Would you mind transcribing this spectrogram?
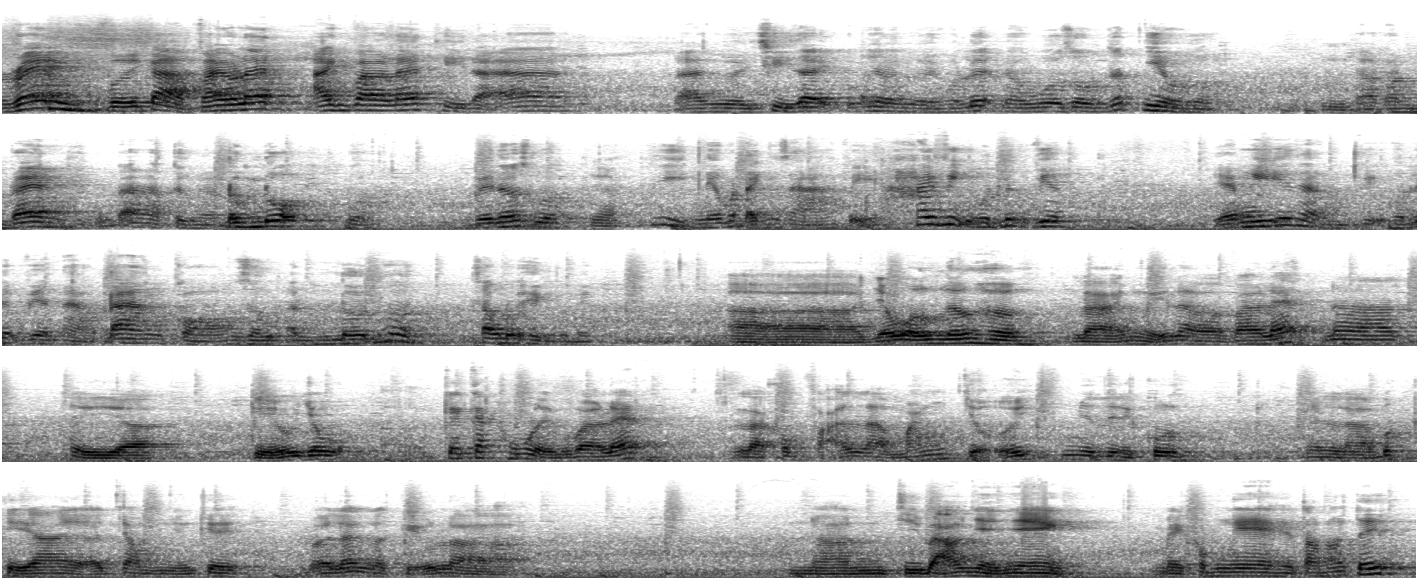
Ren với cả Violet. Anh Violet thì đã là người chỉ dạy cũng như là người huấn luyện ở Warzone rất nhiều rồi. Ừ. và còn Ren thì cũng đã là từng là đồng đội của Venus luôn. Yeah. thế thì nếu mà đánh giá về hai vị huấn luyện viên thì em nghĩ rằng vị huấn luyện viên nào đang có dấu ấn lớn hơn trong đội hình của mình Ờ, dấu ấn lớn hơn là em nghĩ là Violet nó thì ờ, kiểu dấu cái cách huấn luyện của Violet là không phải là mắng chửi như Tini Kun hay là bất kỳ ai ở trong những kia. Violet là kiểu là chỉ bảo nhẹ nhàng mày không nghe thì tao nói tiếp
